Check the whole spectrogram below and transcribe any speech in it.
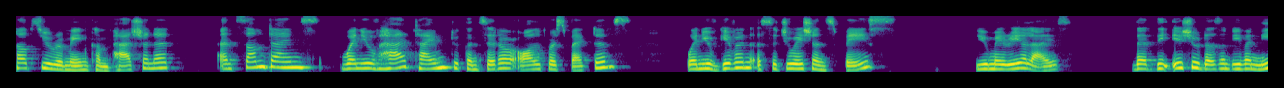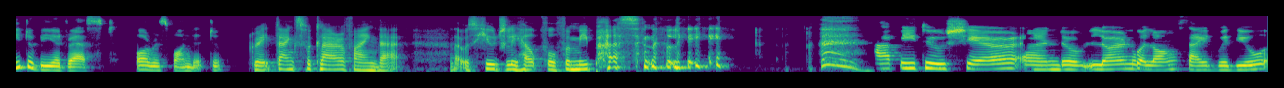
helps you remain compassionate, and sometimes when you've had time to consider all perspectives, when you've given a situation space, you may realize that the issue doesn't even need to be addressed or responded to. Great. Thanks for clarifying that. That was hugely helpful for me personally. Happy to share and uh, learn alongside with you.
